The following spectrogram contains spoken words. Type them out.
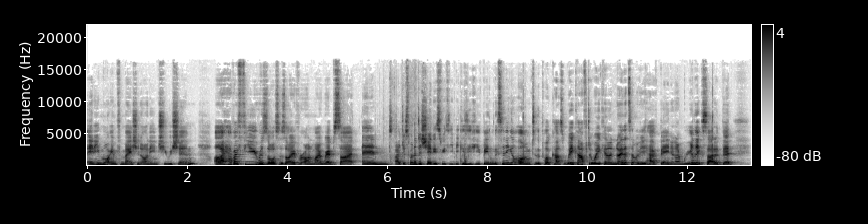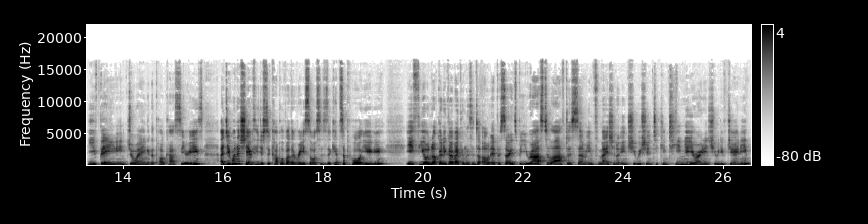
any more information on intuition, I have a few resources over on my website. And I just wanted to share this with you because if you've been listening along to the podcast week after week, and I know that some of you have been, and I'm really excited that you've been enjoying the podcast series, I do want to share with you just a couple of other resources that can support you if you're not going to go back and listen to old episodes, but you are still after some information or intuition to continue your own intuitive journey.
